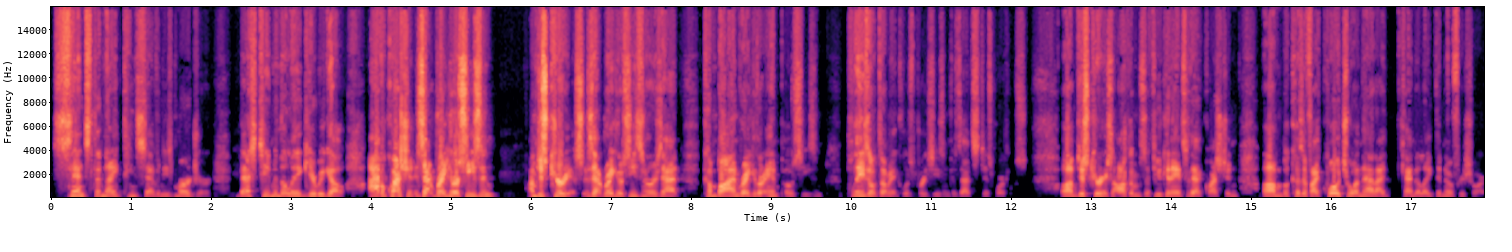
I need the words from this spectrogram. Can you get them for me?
since the 1970s merger. Best team in the league. Here we go. I have a question. Is that regular season? I'm just curious. Is that regular season or is that combined regular and postseason? Please don't tell me it includes preseason because that's just worthless. I'm um, just curious, Occams, if you can answer that question, um, because if I quote you on that, I'd kind of like to know for sure.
